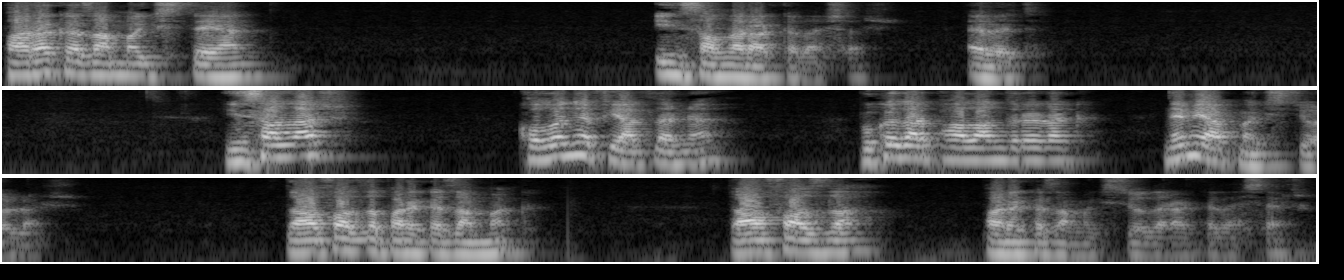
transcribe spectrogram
Para kazanmak isteyen insanlar arkadaşlar. Evet. İnsanlar kolonya fiyatlarını bu kadar pahalandırarak ne mi yapmak istiyorlar? Daha fazla para kazanmak. Daha fazla para kazanmak istiyorlar arkadaşlar.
